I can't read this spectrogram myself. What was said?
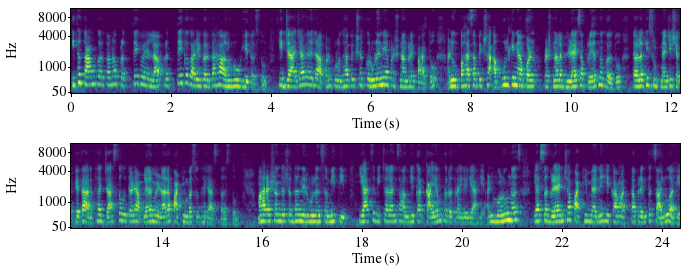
इथं काम करताना प्रत्येक वेळेला प्रत्येक कार्यकर्ता हा अनुभव घेत असतो की ज्या ज्या वेळेला आपण क्रोधापेक्षा करुणेने या प्रश्नाकडे पाहतो आणि उपहासापेक्षा आपुलकीने आपण प्रश्नाला भिडायचा प्रयत्न करतो त्यावेळेला ती सुटण्याची शक्यता अर्थात जास्त होते आणि आपल्याला मिळणारा पाठिंबा सुद्धा जास्त असतो. महाराष्ट्र अंधश्रद्धा निर्मूलन समिती याच विचारांचा अंगीकार कायम करत राहिलेली आहे आणि म्हणूनच या सगळ्यांच्या पाठिंब्याने हे काम आतापर्यंत चालू आहे.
